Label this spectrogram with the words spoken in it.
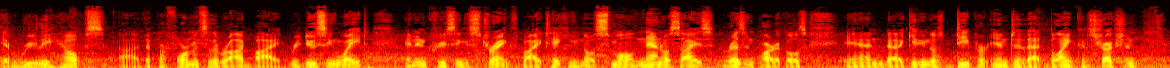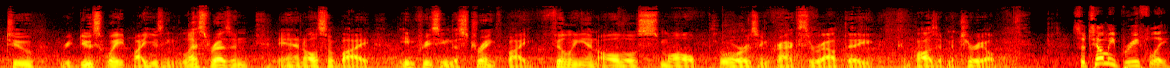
it really helps uh, the performance of the rod by reducing weight and increasing strength by taking those small nano-sized resin particles and uh, getting those deeper into that blank construction to reduce weight by using less resin and also by increasing the strength by filling in all those small pores and cracks throughout the composite material. So tell me briefly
